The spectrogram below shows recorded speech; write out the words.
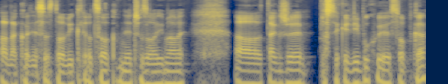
a nakoniec sa z toho vykliel celkom niečo zaujímavé. A, takže proste keď vybuchuje sopka,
